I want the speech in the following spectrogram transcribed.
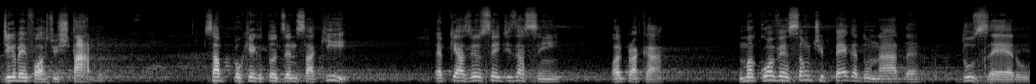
Diga bem forte: o Estado. Sabe por que eu estou dizendo isso aqui? É porque às vezes você diz assim: olha para cá, uma convenção te pega do nada, do zero,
